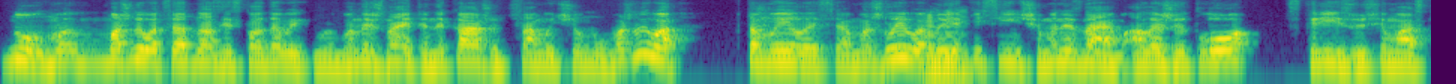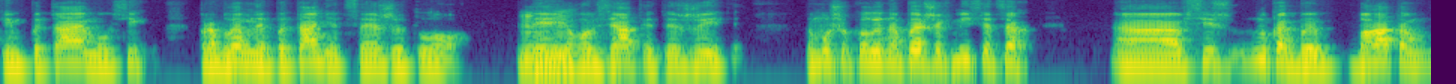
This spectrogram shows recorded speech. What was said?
Ну, можливо, це одна зі складових. Вони ж, знаєте, не кажуть саме чому. Можливо, втомилися, можливо, ну якісь інші. Ми не знаємо. Але житло скрізь з усіма, з ким питаємо, у всіх проблемне питання це житло. Де Мгм. його взяти, де жити. Тому що коли на перших місяцях а, всі ж, ну як би багато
